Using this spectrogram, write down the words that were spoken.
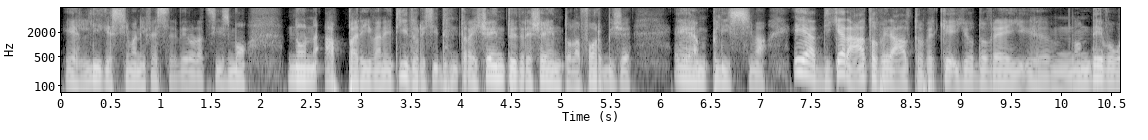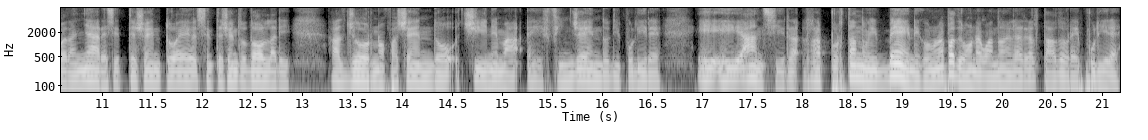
è lì che si manifesta il vero razzismo, non appariva nei titoli, tra i 100 e i 300 la forbice è amplissima e ha dichiarato peraltro perché io dovrei, eh, non devo guadagnare 700, eh, 700 dollari al giorno facendo cinema e fingendo di pulire e, e anzi ra- rapportandomi bene con una padrona quando nella realtà dovrei pulire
